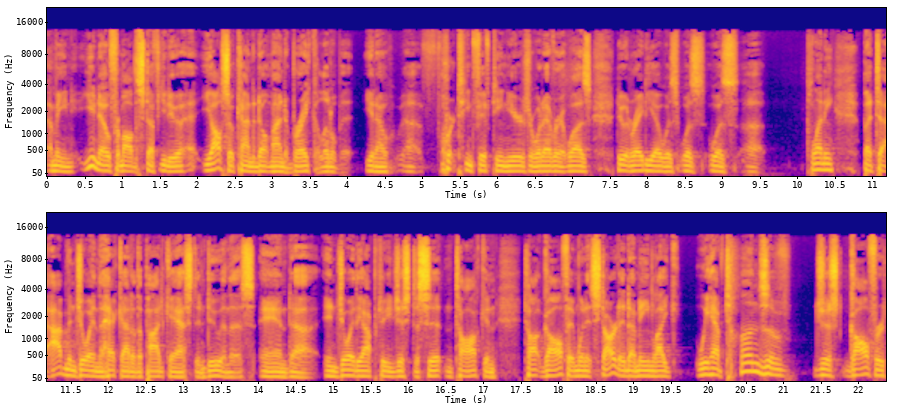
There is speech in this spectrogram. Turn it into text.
I mean, you know, from all the stuff you do, you also kind of don't mind a break a little bit. You know, uh, 14, 15 years or whatever it was doing radio was, was, was, uh, plenty, but uh, I'm enjoying the heck out of the podcast and doing this and uh, enjoy the opportunity just to sit and talk and talk golf. And when it started, I mean, like we have tons of just golfers.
